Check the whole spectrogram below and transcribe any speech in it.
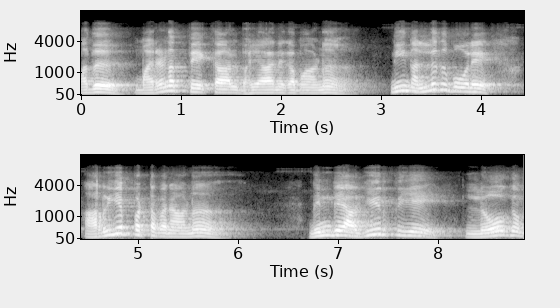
അത് മരണത്തേക്കാൾ ഭയാനകമാണ്. നീ നല്ലതുപോലെ അറിയപ്പെട്ടവനാണ്. നിന്റെ അകീർത്തിയെ ലോകം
